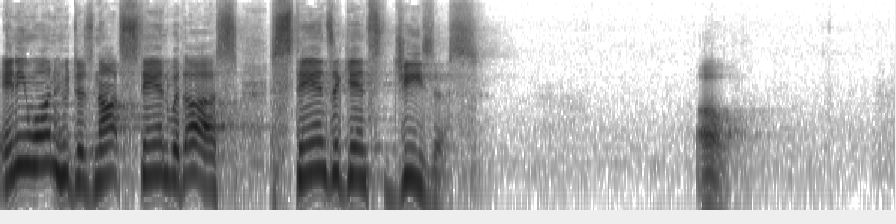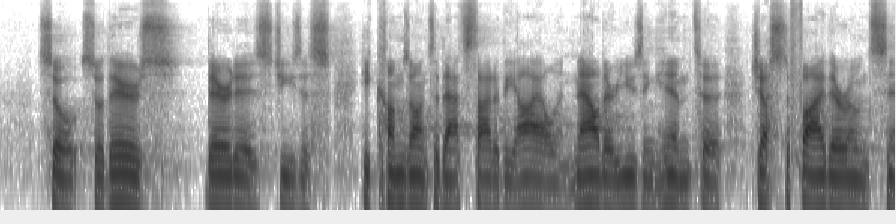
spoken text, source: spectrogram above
Anyone who does not stand with us stands against Jesus. Oh. So, so there's, there it is, Jesus. He comes onto that side of the aisle, and now they're using him to justify their own sin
